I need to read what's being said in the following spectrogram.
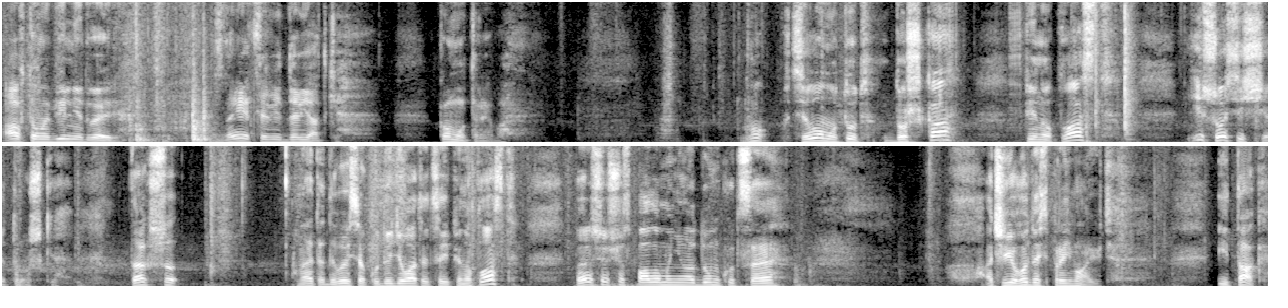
автомобільні двері. Здається, від дев'ятки. Кому треба. Ну, в цілому тут дошка, пінопласт і щось іще трошки. Так що, знаєте, дивився, куди дівати цей пінопласт. Перше, що спало мені на думку, це. А чи його десь приймають? І так,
